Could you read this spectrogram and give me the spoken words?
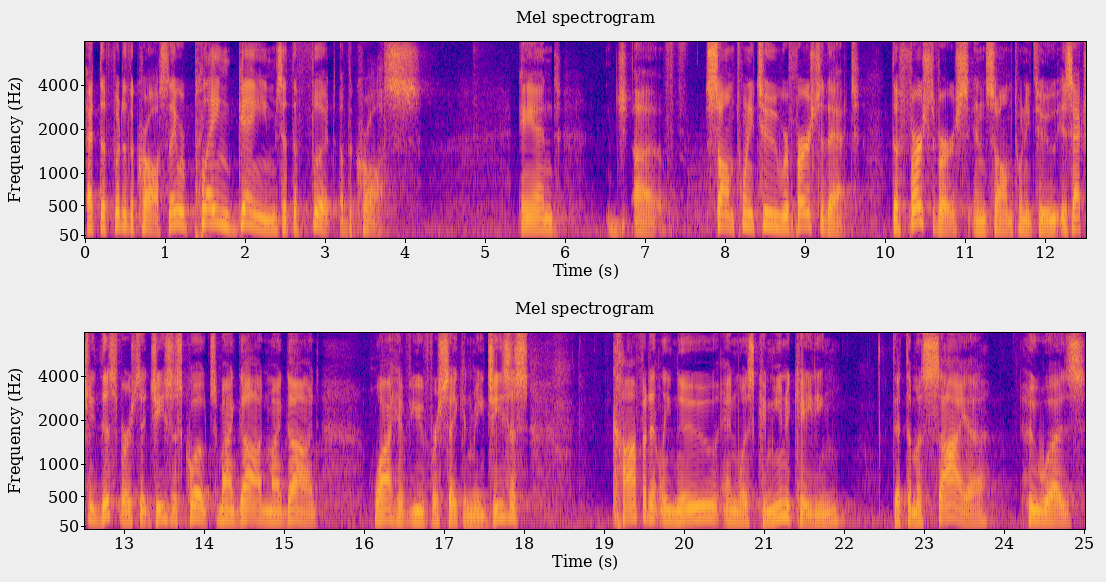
at the foot of the cross. They were playing games at the foot of the cross. And uh, Psalm 22 refers to that. The first verse in Psalm 22 is actually this verse that Jesus quotes My God, my God, why have you forsaken me? Jesus confidently knew and was communicating that the Messiah who was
